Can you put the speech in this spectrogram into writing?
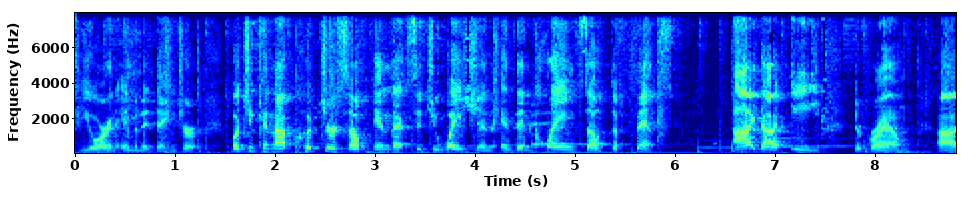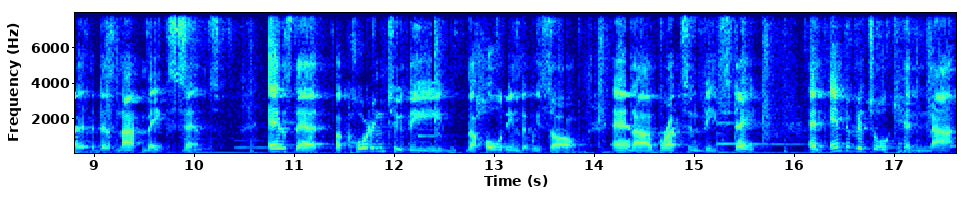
If You are in imminent danger but you cannot put yourself in that situation and then claim self-defense. I.E. the ground uh, does not make sense. Is that according to the the holding that we saw in uh, Brunson v. State, an individual cannot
